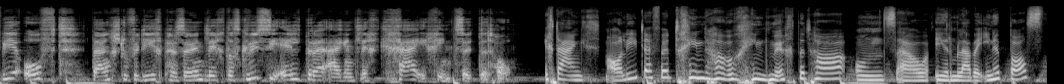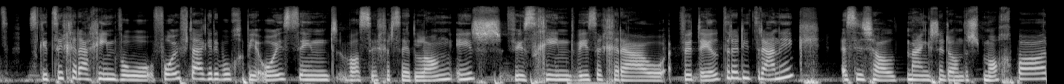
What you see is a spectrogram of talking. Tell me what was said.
Wie oft denkst du für dich persönlich, dass gewisse Eltern eigentlich kein Kind haben sollten? Ich denke, alle dürfen Kinder haben, die Kinder möchten haben und es auch in ihrem Leben hineinpasst. Es gibt sicher auch Kinder, die fünf Tage in der Woche bei uns sind, was sicher sehr lang ist. Für das Kind wie sicher auch für die Eltern die Trennung. Es ist halt manchmal nicht anders machbar,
